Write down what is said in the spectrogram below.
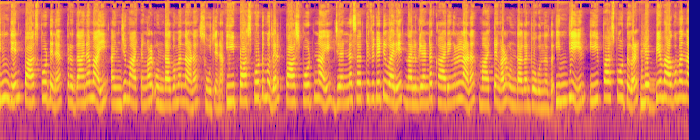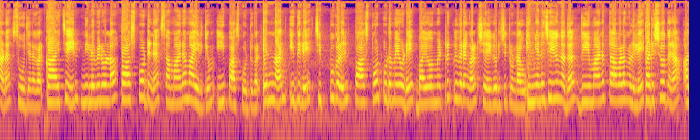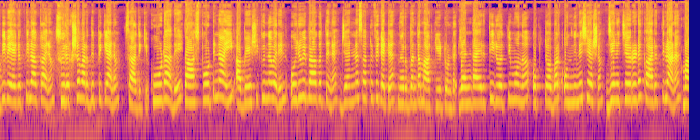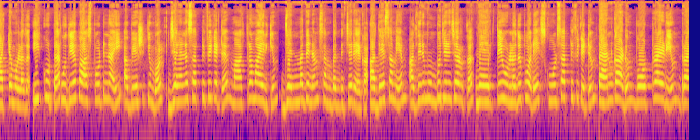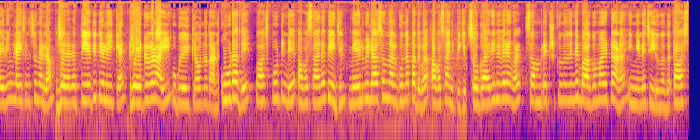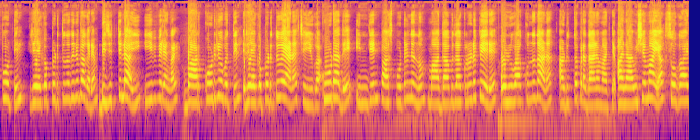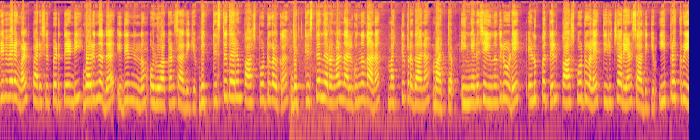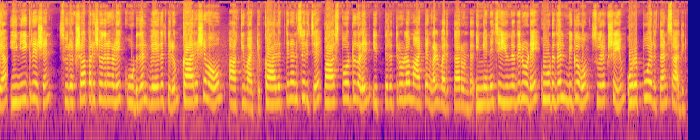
Indian പാസ്പോർട്ടിന് പ്രധാനമായി അഞ്ച് മാറ്റങ്ങൾ ഉണ്ടാകുമെന്നാണ് സൂചന. ഇ പാസ്പോർട്ട് മുതൽ പാസ്പോർട്ടിനായി ജനന സർട്ടിഫിക്കറ്റ് വരെ നൽകേണ്ട കാര്യങ്ങളിലാണ് മാറ്റങ്ങൾ ഉണ്ടാകാൻ പോകുന്നത്. ഇന്ത്യയിൽ ഇ പാസ്പോർട്ടുകൾ ലഭ്യമാകുമെന്നാണ് സൂചനകൾ. കാഴ്ചയിൽ നിലവിലുള്ള പാസ്പോർട്ടിന് സമാനമായിരിക്കും ഈ പാസ്പോർട്ടുകൾ. എന്നാൽ ഇതിലെ ചിപ്പുകളിൽ പാസ്പോർട്ട് ഉടമയുടെ ബയോമെട്രിക് വിവരങ്ങൾ ശേഖരിച്ചിട്ടുണ്ടാകും. ഇങ്ങനെ ചെയ്യുന്നത് വിമാനത്താവളങ്ങളിലെ പരിശോധന അതിവേഗത്തിലാക്കാനും സുരക്ഷ വർദ്ധിപ്പിക്കാനും സാധിക്കും. കൂടാതെ പാസ്പോർട്ടിനായി അപേക്ഷിക്കുന്നവരിൽ ഒരു വിഭാഗത്തിന് ജനന സർട്ടിഫിക്കറ്റ് നിർബന്ധമാക്കിയിട്ടുണ്ട്. രണ്ടായിരത്തി ഇരുപത്തി മൂന്ന് ഒക്ടോബർ ഒന്നിന് ശേഷം ജനിച്ചവരുടെ കാര്യത്തിലാണ് മാറ്റമുള്ളത്. ഈ കൂട്ടർ പുതിയ പാസ്പോർട്ടിനായി അപേക്ഷിക്കുമ്പോൾ ജനന സർട്ടിഫിക്കറ്റ് മാത്രമായിരിക്കും ജന്മദിനം സംബന്ധിച്ച രേഖ. അതേസമയം അതിനു മുമ്പ് ജനിച്ചവർക്ക് നേരത്തെ ഉള്ളതുപോലെ സ്കൂൾ സർട്ടിഫിക്കറ്റും പാൻ കാർഡും വോട്ടർ ഐ ഡിയും ഡ്രൈവിംഗ് ലൈസൻസുമെല്ലാം ജനനത്തീയതി തെളിയിക്കാൻ രേഖകളായി ഉപയോഗിക്കാവുന്നതാണ്. കൂടാതെ പാസ്പോർട്ടിന്റെ അവസാന പേജിൽ മേൽവിലാസം നൽകുന്ന പതിവ് അവസാനിപ്പിക്കും. സ്വകാര്യ വിവരങ്ങൾ സംരക്ഷിക്കുന്നതിന്റെ ഭാഗമായിട്ടാണ് ഇങ്ങനെ ചെയ്യുന്നത്. പാസ്പോർട്ടിൽ രേഖപ്പെടുത്തുന്നതിനു പകരം ഡിജിറ്റലായി ഈ വിവരങ്ങൾ ബാർകോഡ് രൂപത്തിൽ രേഖപ്പെടുത്തുകയാണ് ചെയ്യുക. കൂടാതെ ഇന്ത്യൻ പാസ്പോർട്ടിൽ നിന്നും മാതാപിതാക്കളുടെ പേര് ഒഴിവാക്കുന്നതാണ് അടുത്ത പ്രധാന മാറ്റം. അനാവശ്യമായ സ്വകാര്യ വിവരങ്ങൾ പരസ്യപ്പെടുത്തേണ്ടി വരുന്നത് ഇതിൽ നിന്നും ഒഴിവാക്കാൻ സാധിക്കും. വ്യത്യസ്ത തരം പാസ്പോർട്ടുകൾക്ക് വ്യത്യസ്ത നിറങ്ങൾ നൽകുന്നതാണ് മറ്റ് പ്രധാന മാറ്റം. ഇങ്ങനെ ചെയ്യുന്നതിലൂടെ എളുപ്പത്തിൽ പാസ്പോർട്ടുകളെ തിരിച്ചറിയാൻ സാധിക്കും. ഈ പ്രക്രിയ ഇമിഗ്രേഷൻ സുരക്ഷാ പരിശോധനകളെ കൂടുതൽ വേഗത്തിലും കാര്യക്ഷമവും ആക്കി മാറ്റും. കാലത്തിനനുസരിച്ച് പാസ്പോർട്ടുകളിൽ ഇത്തരത്തിലുള്ള മാറ്റങ്ങൾ വരുത്താറുണ്ട്. ഇങ്ങനെ ചെയ്യുന്നതിലൂടെ കൂടുതൽ മികവും സുരക്ഷയും ഉറപ്പുവരുത്താൻ സാധിക്കും.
